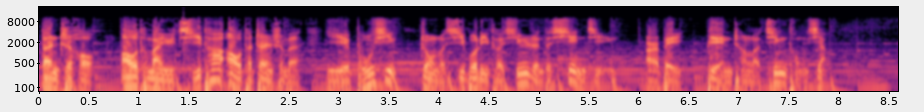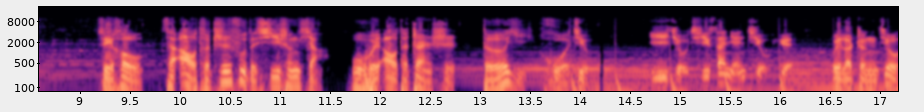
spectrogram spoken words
但之后，奥特曼与其他奥特战士们也不幸中了希波利特星人的陷阱，而被变成了青铜像。最后，在奥特之父的牺牲下。五位奥特战士得以获救。一九七三年九月，为了拯救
